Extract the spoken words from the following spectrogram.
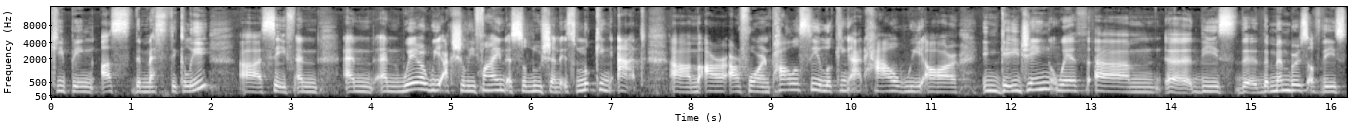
keeping us domestically uh, safe. And, and, and where we actually find a solution is looking at um, our, our foreign policy, looking at how we are engaging with um, uh, these, the, the members of these,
